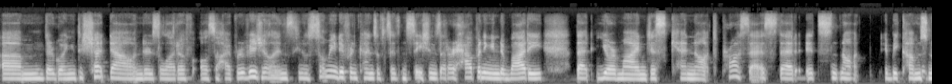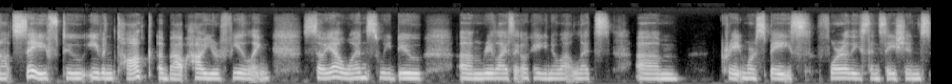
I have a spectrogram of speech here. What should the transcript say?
um, they're going to shut down there's a lot of also hypervigilance you know so many different kinds of sensations that are happening in the body that your mind just cannot process that it's not it becomes not safe to even talk about how you're feeling. So yeah once we do um, realize like okay you know what? Let's um, create more space for these sensations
